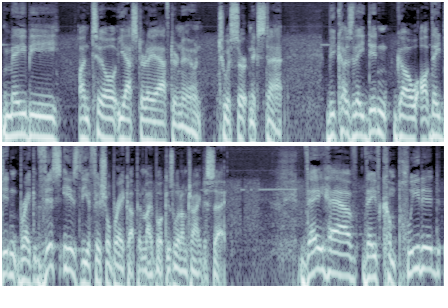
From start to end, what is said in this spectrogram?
maybe until yesterday afternoon to a certain extent because they didn't go uh, they didn't break this is the official breakup in my book is what I'm trying to say. They have they've completed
